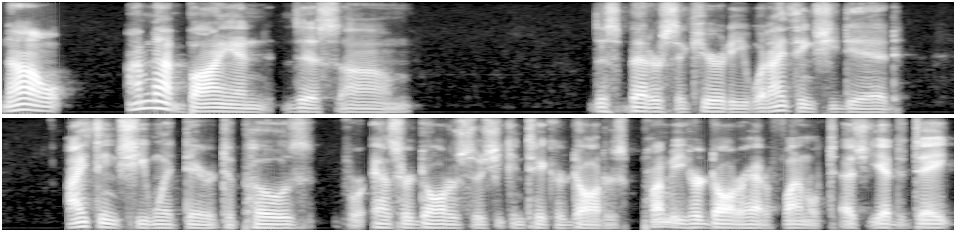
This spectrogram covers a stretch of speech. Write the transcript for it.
Now, I'm not buying this um this better security. What I think she did, I think she went there to pose for as her daughter so she can take her daughter's probably her daughter had a final test she had to take.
